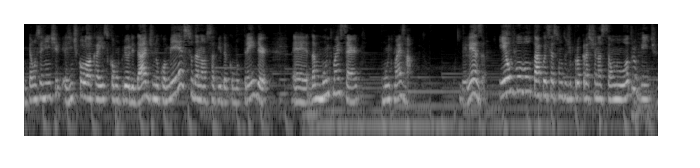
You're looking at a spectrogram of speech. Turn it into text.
Então, se a gente, a gente coloca isso como prioridade no começo da nossa vida como trader, é, dá muito mais certo, muito mais rápido. Beleza? Eu vou voltar com esse assunto de procrastinação no outro vídeo.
